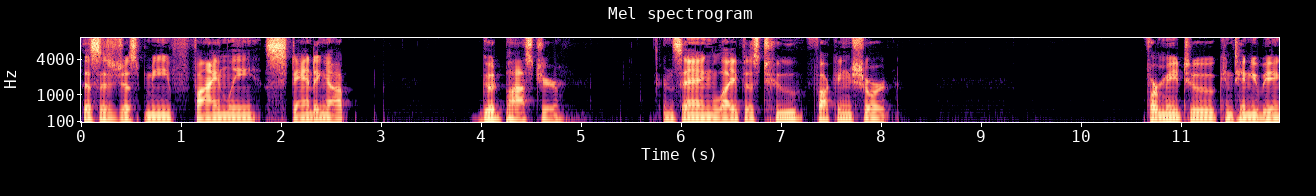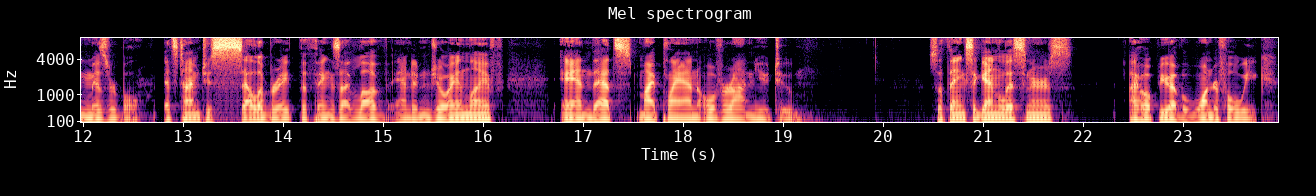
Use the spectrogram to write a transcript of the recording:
This is just me finally standing up, good posture, and saying life is too fucking short for me to continue being miserable. It's time to celebrate the things I love and enjoy in life, and that's my plan over on YouTube. So thanks again, listeners. I hope you have a wonderful week.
